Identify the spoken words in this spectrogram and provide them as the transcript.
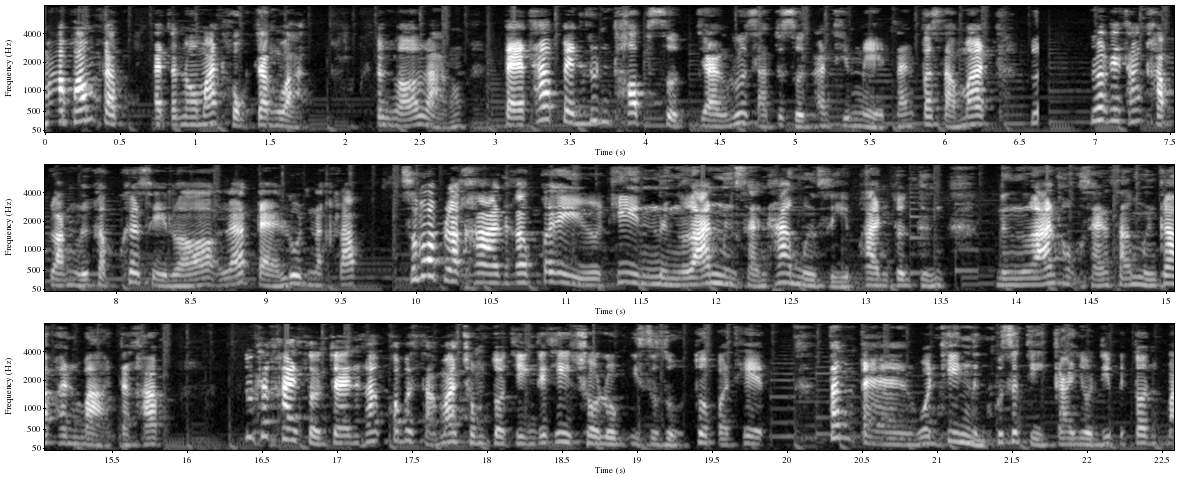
มาพร้อมกับอัตโนมัติ 6 จังหวะเครื่องล้อหลัง แต่ถ้าเป็นรุ่นท็อปสุดอย่างรุ่น 3.0 Ultimate นั้นก็สามารถเลือกได้ทั้งขับหลังหรือขับเคลื่อน4ล้อ แล้วแต่รุ่นนะครับสำหรับราคานะครับก็จะอยู่ที่ 1 1 5 4 0 0 0 จนถึง 1 6 3 9 0 0 0บาทนะครับถ้าใครสนใจนะครับก็ไปสามารถชมตัวจริงได้ที่โชว์รูมอิ u z u ทั่วประเทศ ตั้งแต่วันที่ 1 พฤศจิกายนนี้เป็นต้นไป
